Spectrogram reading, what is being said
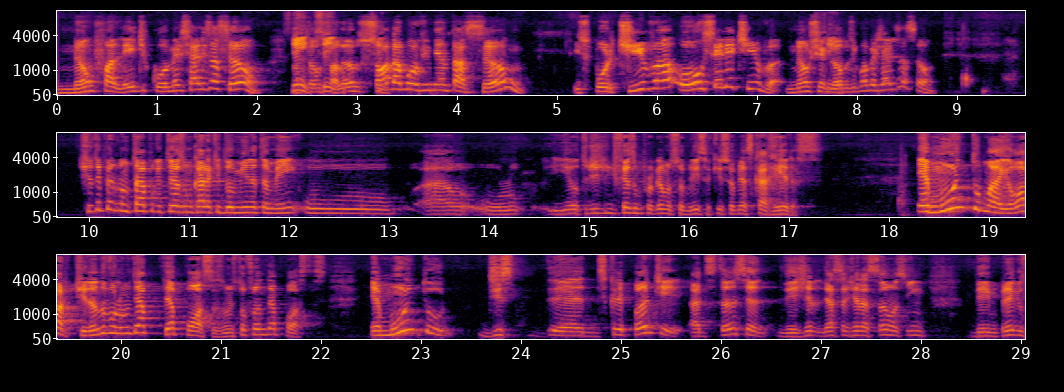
não falei de comercialização. Sim, estamos sim, falando só sim. da movimentação esportiva ou seletiva. Não chegamos em comercialização. Deixa eu te perguntar, porque tu és um cara que domina também o, a, o. E outro dia a gente fez um programa sobre isso aqui, sobre as carreiras é muito maior, tirando o volume de, de apostas, não estou falando de apostas, é muito dis, é, discrepante a distância de, dessa geração assim de empregos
